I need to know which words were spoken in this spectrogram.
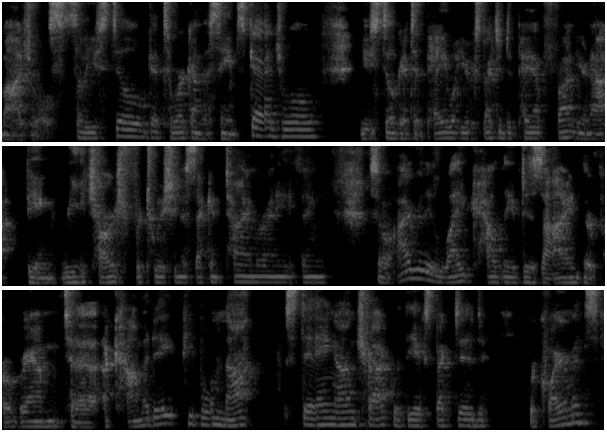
modules. So you still get to work on the same schedule. You still get to pay what you expected to pay up front. You're not being recharged for tuition a second time or anything. So I really like how they've designed their program to accommodate people not staying on track with the expected requirements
